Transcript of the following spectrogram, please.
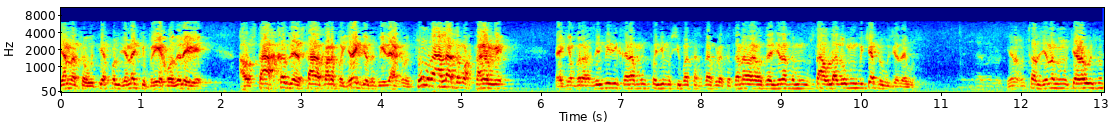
جنت او ته خپل جنت کې پرې خودلې وي او ستا خزه ستا پر په جنت کې پیدا کړو څومره الله ته محترم وي لیکن پر هغه دې کرام موږ په دې مصیبت اخته کړو کته نه وایو ته جنت موږ ستا اولاد موږ بچا په وځه دی اوس جنت موږ چاره وسو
